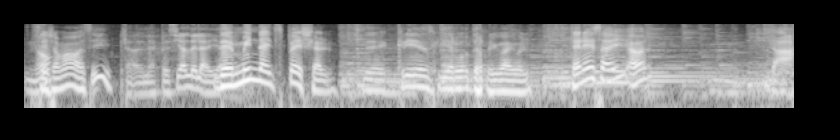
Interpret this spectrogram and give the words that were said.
¿No? ¿Se llamaba así? La, la especial de la The diaria. Midnight Special de Creedence Clearwater Revival. ¿Tenés ahí? A ver. Mm, Ah.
